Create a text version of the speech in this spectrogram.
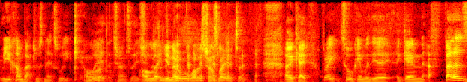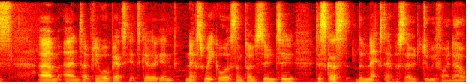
Will you come back to us next week I'll with let- the translation? I'll let you know what it's translated to. Okay, great talking with you again, fellas. Um, and hopefully we'll be able to get together again next week or sometime soon to discuss the next episode. Do we find out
